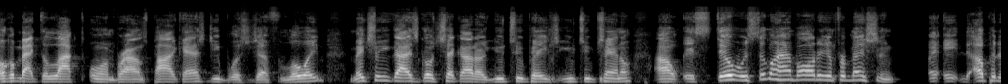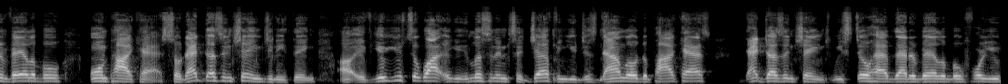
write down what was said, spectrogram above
Welcome back to Locked On Browns podcast. G. Bush, Jeff Lloyd. Make sure you guys go check out our YouTube page, YouTube channel. Uh, it's still we're still gonna have all the information uh, up and available on podcast, so that doesn't change anything. Uh, if you're used to watch, listening to Jeff and you just download the podcast, that doesn't change. We still have that available for you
